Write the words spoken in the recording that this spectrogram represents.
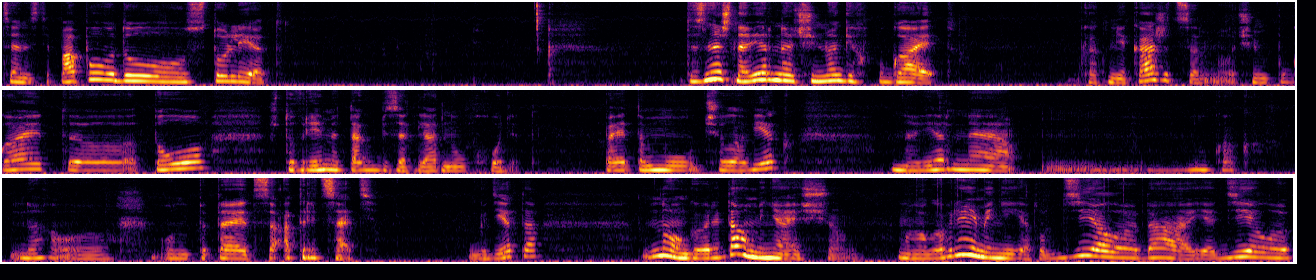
ценности. По поводу сто лет. Ты знаешь, наверное, очень многих пугает, как мне кажется, очень пугает э, то, что время так безоглядно уходит. Поэтому человек, наверное, ну как, да, он пытается отрицать где-то. Но он говорит, да, у меня еще много времени, я тут делаю, да, я делаю.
